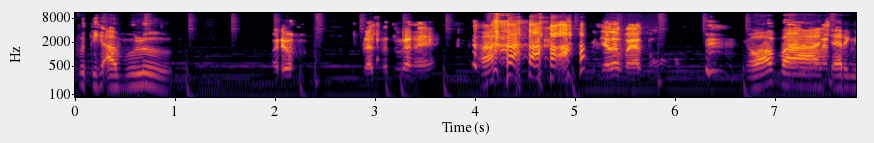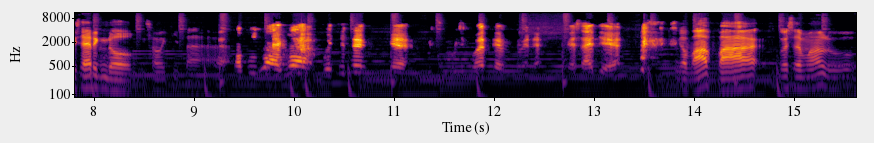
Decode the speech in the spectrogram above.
putih abu lu? Waduh. Berat betulan ya. Punya lah banyak banget. Gak apa, banget. sharing-sharing dong sama kita. Nah, tapi ya gue bucinnya ya bucin banget ya gimana. Biasa aja ya. Gak apa-apa, gak usah malu.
